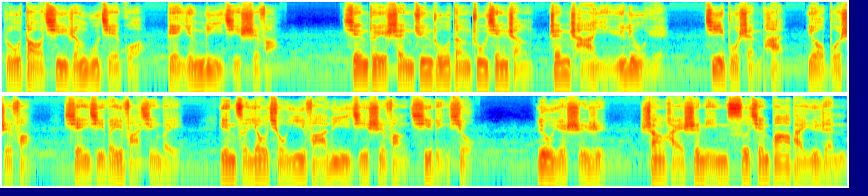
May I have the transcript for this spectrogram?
如到期仍无结果，便应立即释放。现对沈钧儒等朱先生侦查已于六月，既不审判又不释放，显系违法行为，因此要求依法立即释放七领袖。六月十日。上海市民四千八百余人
